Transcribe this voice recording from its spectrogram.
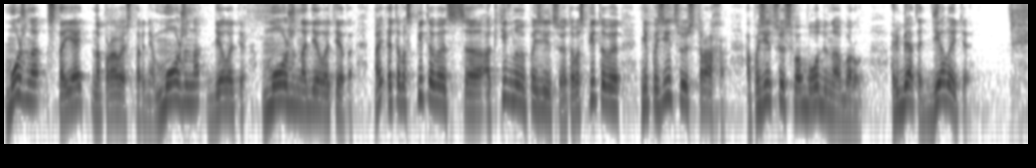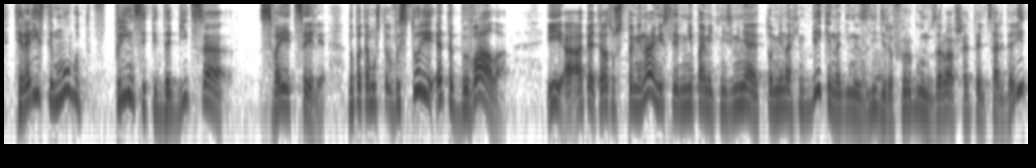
Можно стоять на правой стороне, можно делать, можно делать это. Это воспитывает э, активную позицию, это воспитывает не позицию страха, а позицию свободы наоборот. Ребята, делайте. Террористы могут в принципе добиться своей цели. Ну потому что в истории это бывало. И а, опять, раз уж вспоминаем, если мне память не изменяет, то Минахим Бекин, один из uh-huh. лидеров Иргун, взорвавший отель «Царь Давид»,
